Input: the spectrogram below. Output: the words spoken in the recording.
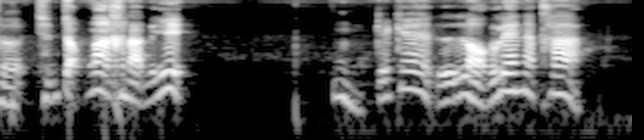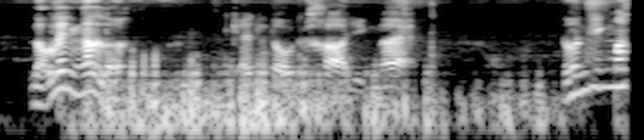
เธอ ฉันจับง่ายขนาดนี้แกแค่หลอกเล่นนะค่ะ หลอกเล่นงั้นเหรอ แกจะโดนข้ายิงแน่ โดนยิงมา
